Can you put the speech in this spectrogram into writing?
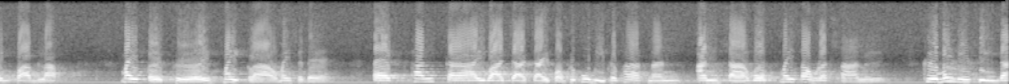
เป็นความลับ ไม่เปิดเผย ไม่กล่าวไม่แสดง แต่ทั้งกายวาจาใจของพระผู้มีพระภาคนั้น อันสาวกไม่ต้องรักษาเลย คือไม่มีสิ่งใด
